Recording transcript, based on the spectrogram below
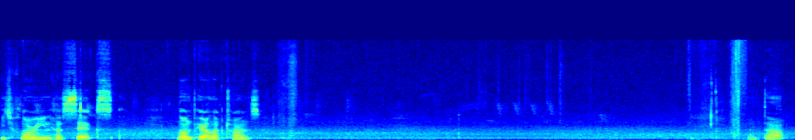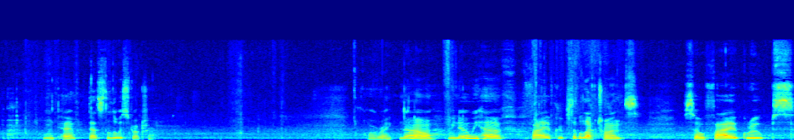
Each fluorine has six lone pair electrons. Like that. Okay, that's the Lewis structure. Alright, now we know we have five groups of electrons. So five groups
